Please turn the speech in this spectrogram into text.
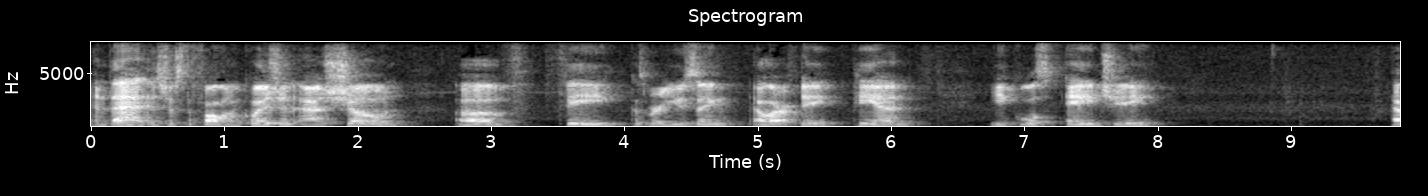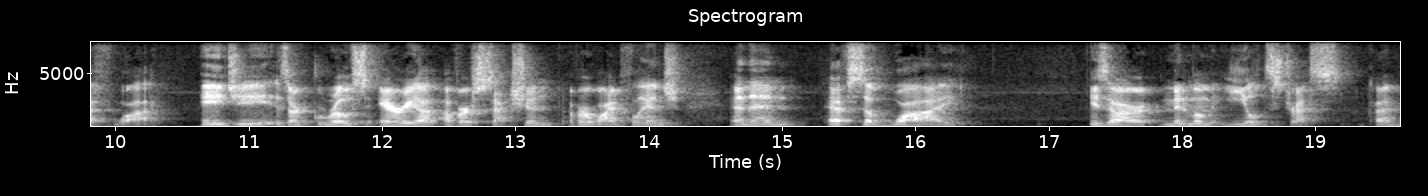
And that is just the following equation as shown of phi, because we're using LRFD, Pn equals Ag Fy. Ag is our gross area of our section of our wide flange, and then F sub y is our minimum yield stress, okay?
